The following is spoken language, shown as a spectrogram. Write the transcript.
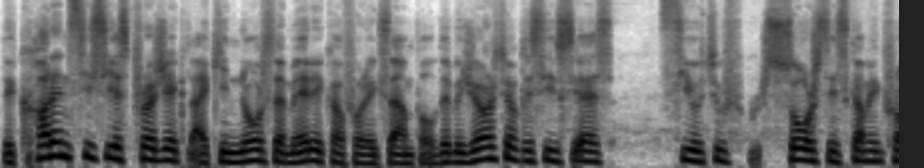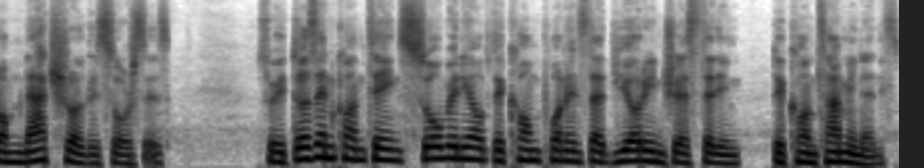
The current CCS project, like in North America, for example, the majority of the CCS CO2 source is coming from natural resources. So it doesn't contain so many of the components that we are interested in, the contaminants.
